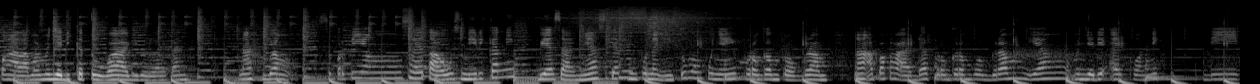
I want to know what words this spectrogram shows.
pengalaman menjadi ketua gitu lah kan. Nah bang, seperti yang saya tahu sendiri kan nih biasanya setiap himpunan itu mempunyai program-program. Nah apakah ada program-program yang menjadi ikonik di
